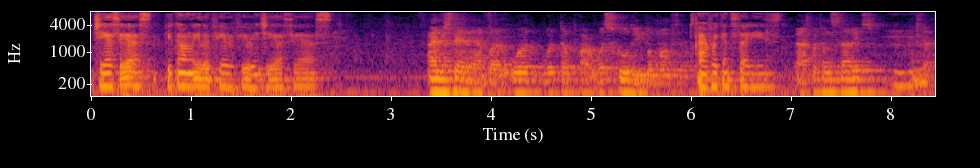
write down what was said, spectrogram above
GSAS. You can only live here if you're in GSAS. I understand that, but what, what the part, what school do you belong to? African Studies. African Studies? Mm-hmm. Okay.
